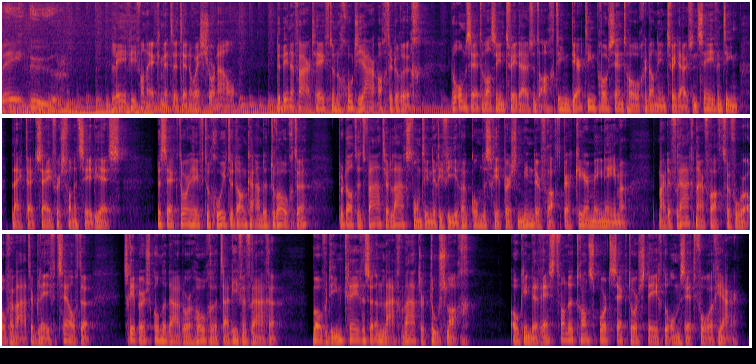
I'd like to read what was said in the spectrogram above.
Twee uur. Levi van Eck met het NOS-journaal. De binnenvaart heeft een goed jaar achter de rug. De omzet was in 2018 13% hoger dan in 2017... blijkt uit cijfers van het CBS. De sector heeft de groei te danken aan de droogte. Doordat het water laag stond in de rivieren... konden schippers minder vracht per keer meenemen. Maar de vraag naar vrachtvervoer over water bleef hetzelfde. Schippers konden daardoor hogere tarieven vragen. Bovendien kregen ze een laag watertoeslag. Ook in de rest van de transportsector steeg de omzet vorig jaar.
